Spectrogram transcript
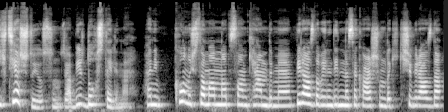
ihtiyaç duyuyorsunuz ya bir dost eline. Hani konuşsam anlatsam kendime biraz da beni dinlese karşımdaki kişi biraz da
